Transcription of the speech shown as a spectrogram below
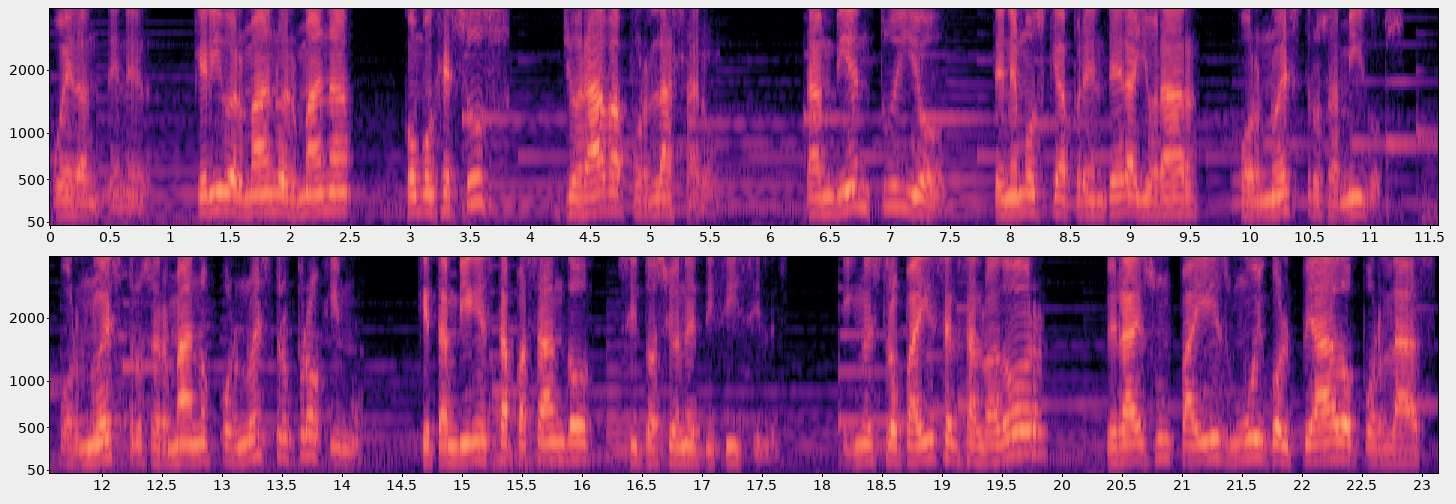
puedan tener. Querido hermano, hermana, como Jesús lloraba por Lázaro, también tú y yo tenemos que aprender a llorar por nuestros amigos, por nuestros hermanos, por nuestro prójimo, que también está pasando situaciones difíciles. En nuestro país, El Salvador, verá, es un país muy golpeado por los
